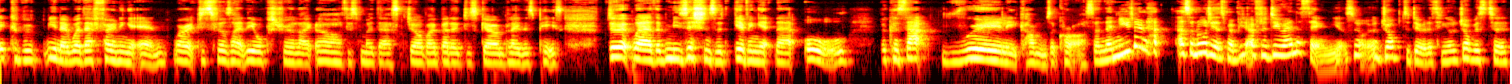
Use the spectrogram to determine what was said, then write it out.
it could be, you know, where they're phoning it in, where it just feels like the orchestra, like, oh, this is my desk job. I better just go and play this piece. Do it where the musicians are giving it their all, because that really comes across. And then you don't, have, as an audience member, you don't have to do anything. It's not your job to do anything. Your job is to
